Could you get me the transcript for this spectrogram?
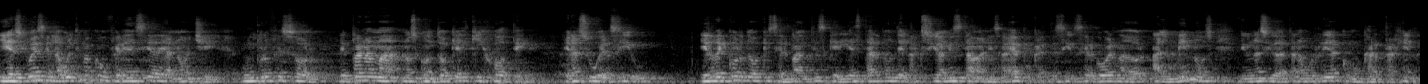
Y después, en la última conferencia de anoche, un profesor de Panamá nos contó que el Quijote era subversivo y recordó que Cervantes quería estar donde la acción estaba en esa época, es decir, ser gobernador al menos de una ciudad tan aburrida como Cartagena.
